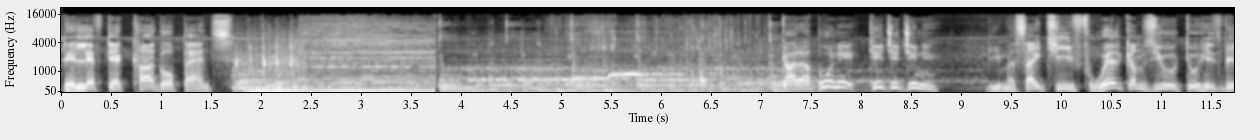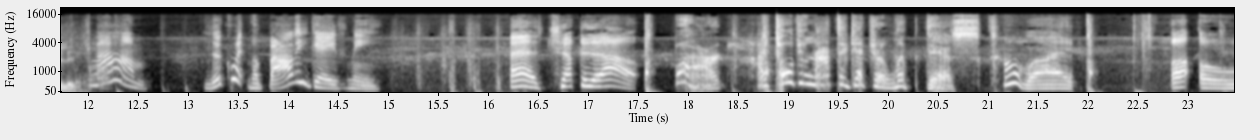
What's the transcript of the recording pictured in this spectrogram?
They left their cargo pants. Garabuni Kijijini. The Maasai chief welcomes you to his village. Mom, look what Mabali gave me. Hey, check it out. Bart, I told you not to get your lip disc. All right. Uh-oh.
